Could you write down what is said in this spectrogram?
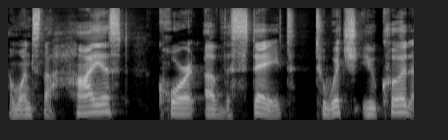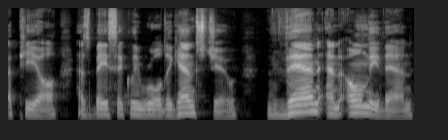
And once the highest court of the state to which you could appeal has basically ruled against you, then and only then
